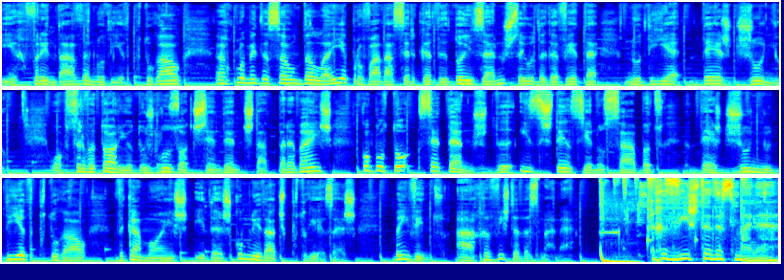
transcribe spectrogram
e referendada no Dia de Portugal. A regulamentação da lei, aprovada há cerca de dois anos, saiu da gaveta no dia 10 de junho. O Observatório dos Luso-Descendentes está de parabéns, completou sete anos de existência no sábado 10 de junho, Dia de Portugal, de Camões e das comunidades portuguesas. Bem-vindo à Revista da Semana. Revista da Semana.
